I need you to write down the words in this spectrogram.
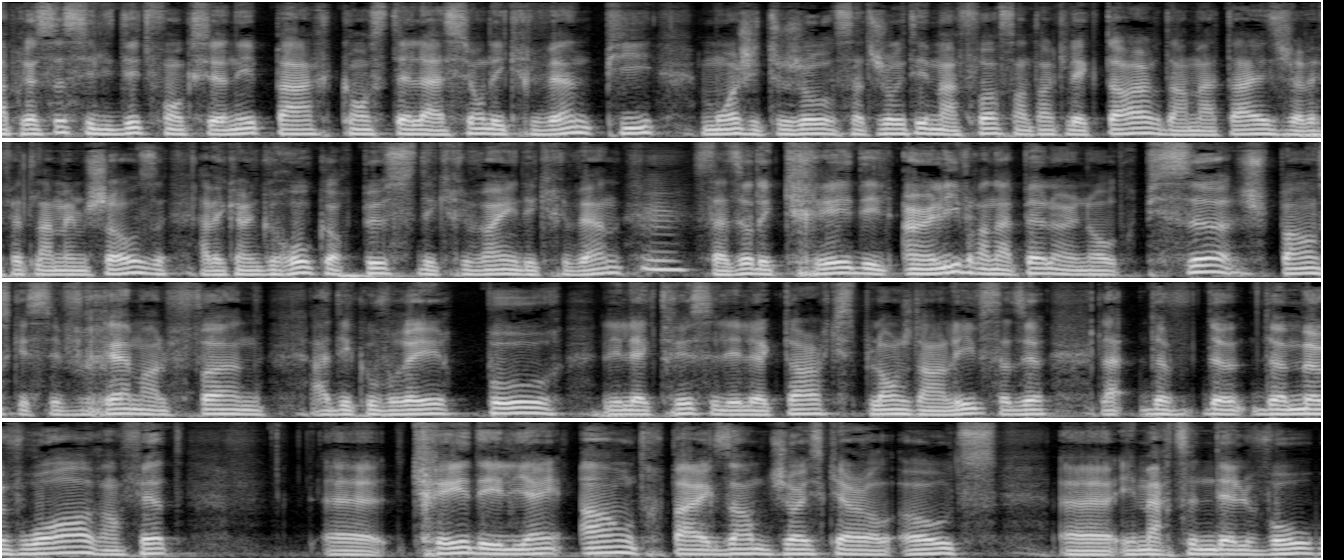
Après ça, c'est l'idée de fonctionner par constellation d'écrivaines. Puis moi, j'ai toujours, ça a toujours été ma force en tant que lecteur. Dans ma thèse, j'avais fait la même chose avec un gros corpus d'écrivains et d'écrivaines, mm. c'est-à-dire de créer des, un livre en appelle un autre. Puis ça, je pense que c'est vraiment le fun à découvrir pour les lectrices et les lecteurs qui se plongent dans le livre, c'est-à-dire de, de, de me voir en fait euh, créer des liens entre, par exemple, Joyce Carol Oates euh, et Martine Delvaux,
